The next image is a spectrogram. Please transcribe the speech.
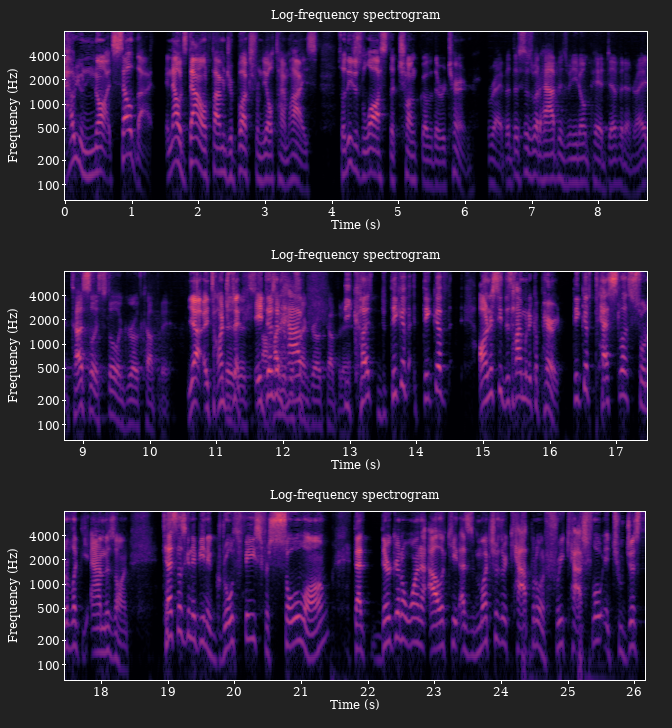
how do you not sell that? And now it's down 500 bucks from the all-time highs. So they just lost the chunk of the return. Right, but this is what happens when you don't pay a dividend, right? Tesla is still a growth company. Yeah, it's 100. percent It's It doesn't 100% have growth company. because think of think of honestly this is how i'm going to compare it think of tesla sort of like the amazon tesla's going to be in a growth phase for so long that they're going to want to allocate as much of their capital and free cash flow into just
